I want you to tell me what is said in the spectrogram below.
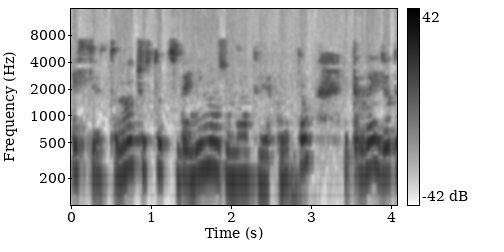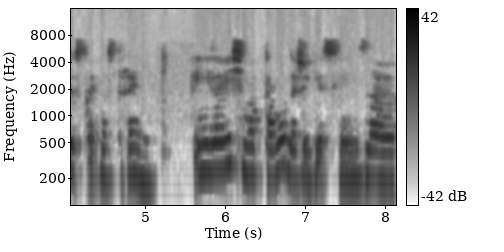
естественно, он чувствует себя ненужным и отвергнутым, и тогда идет искать на стороне. И независимо от того, даже если, не знаю,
